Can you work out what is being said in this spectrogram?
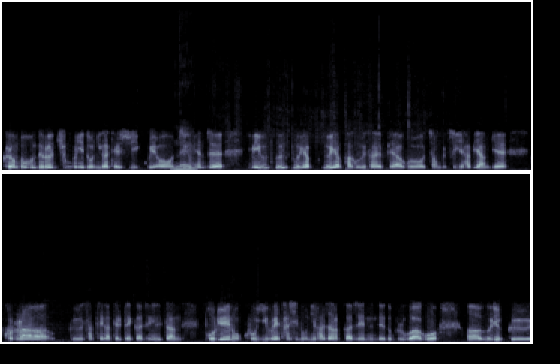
그런 부분들은 충분히 논의가 될 수 있고요. 네. 지금 현재 이미 의협 의협하고 의사협회하고 정부 측이 합의한 게 코로나 그 사태가 될 때까지는 일단 보류해 놓고 이후에 다시 논의를 하자까지 했는데도 불구하고 어 의료 그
